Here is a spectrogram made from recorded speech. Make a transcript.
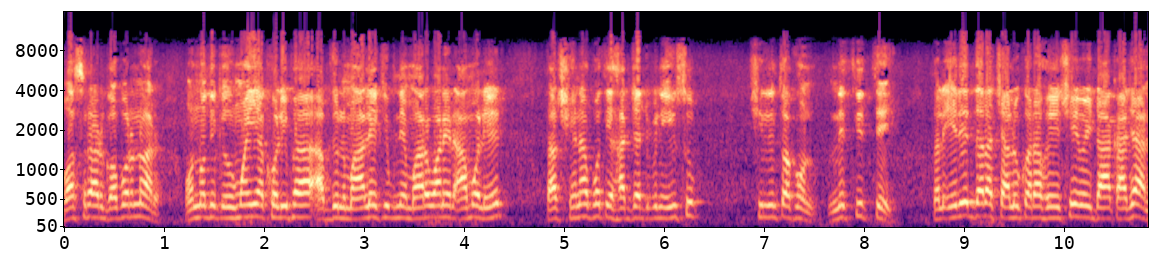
বসরার গভর্নর। অন্যদিকে উমাইয়া খলিফা আব্দুল মালেক ইবনে মারওয়ানের আমলের তার সেনাপতি হাজ্জাদ বিন ইউসুফ ছিলেন তখন নেতৃত্বে। তাহলে এদের দ্বারা চালু করা হয়েছে ওই ডাক আজান।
